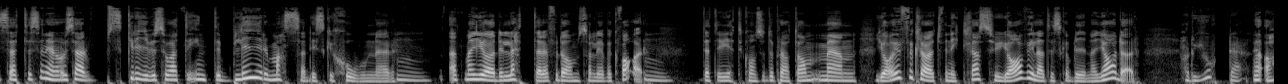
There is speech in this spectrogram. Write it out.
sätter sig ner och så här, skriver så att det inte blir massa diskussioner. Att man gör det lättare för de som lever kvar. Detta är jättekonstigt att prata om men jag har ju förklarat för Niklas hur jag vill att det ska bli när jag dör. Har du gjort det? Ja.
